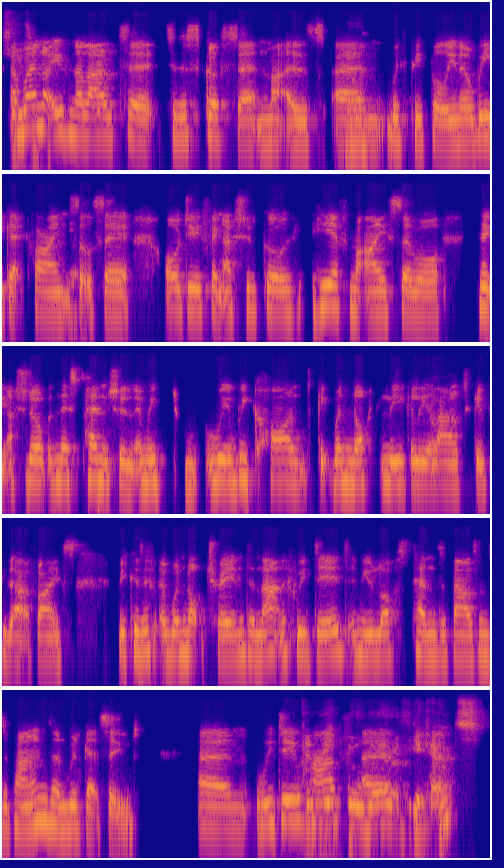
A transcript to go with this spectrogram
So and we're not even allowed to to discuss certain matters um, no. with people. You know, we get clients yeah. that'll say, "Oh, do you think I should go here for my ISA?" or think I should open this pension, and we we we can't get, we're not legally allowed to give you that advice because if we're not trained in that, and if we did, and you lost tens of thousands of pounds, and we'd get sued. Um, we do can have make you aware uh, of the accounts,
